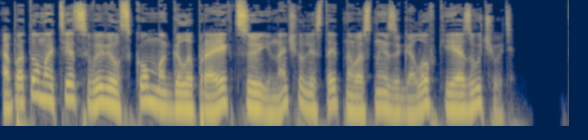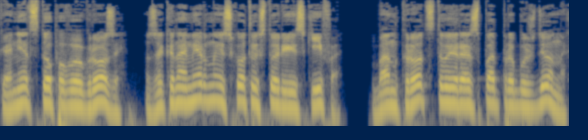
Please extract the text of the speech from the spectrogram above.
а потом отец вывел с комма голопроекцию и начал листать новостные заголовки и озвучивать. Конец топовой угрозы, закономерный исход истории Скифа, Банкротство и распад пробужденных,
